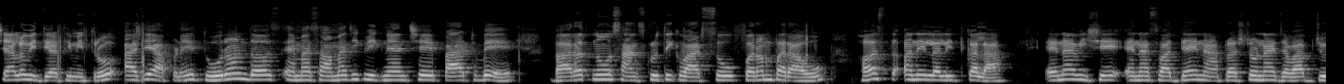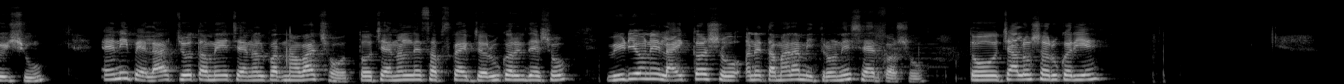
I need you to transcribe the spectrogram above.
ચાલો વિદ્યાર્થી મિત્રો, આજે આપણે ધોરણ દસ, એમાં સામાજિક વિજ્ઞાન છે, પાઠ બે, ભારતનો સાંસ્કૃતિક વારસો, પરંપરાઓ, હસ્ત અને લલિત કલા, એના વિશે, એના સ્વાધ્યાયના પ્રશ્નોના જવાબ જોઈશું. એની પહેલાં, જો તમે ચેનલ પર નવા છો, તો ચેનલને સબસ્ક્રાઈબ જરૂર કરી દેશો, વિડીયોને લાઈક કરશો અને તમારા મિત્રોને શેર કરશો. તો ચાલો શરૂ કરીએ.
